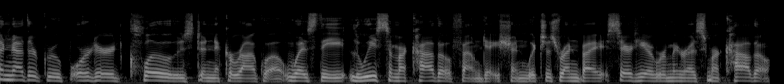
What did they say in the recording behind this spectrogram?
Another group ordered closed in Nicaragua was the Luisa Mercado Foundation, which is run by Sergio Ramirez Mercado,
